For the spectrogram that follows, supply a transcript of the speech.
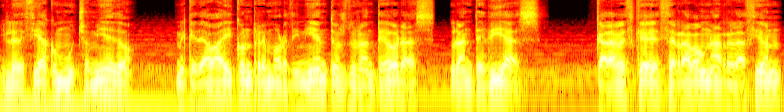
y lo decía con mucho miedo, me quedaba ahí con remordimientos durante horas, durante días. Cada vez que cerraba una relación,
